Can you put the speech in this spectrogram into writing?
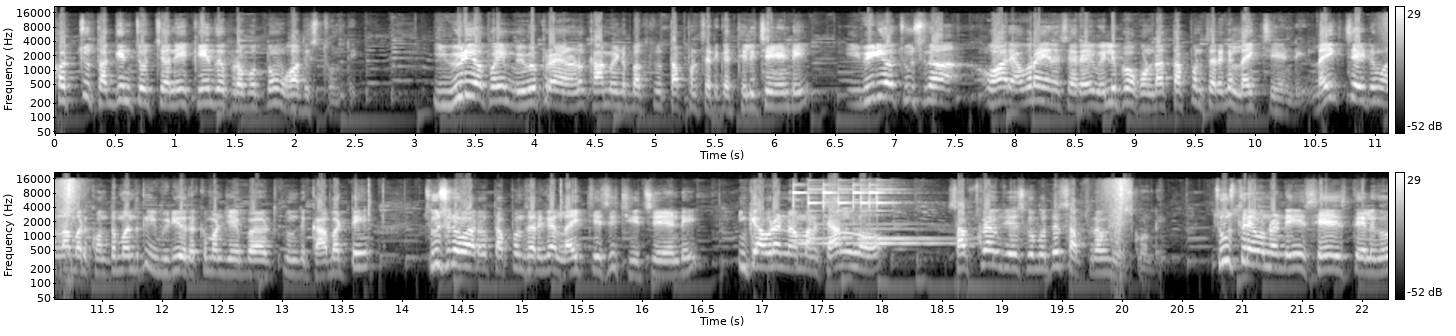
ఖర్చు తగ్గించవచ్చని కేంద్ర ప్రభుత్వం వాదిస్తుంది. ఈ వీడియోపై మీ అభిప్రాయాలను కామెంట్ బాక్స్లో తప్పనిసరిగా తెలియచేయండి. ఈ వీడియో చూసిన వారు ఎవరైనా సరే వెళ్ళిపోకుండా తప్పనిసరిగా లైక్ చేయండి. లైక్ చేయడం వల్ల మరి కొంతమందికి ఈ వీడియో రికమెండ్ చేయబడుతుంది కాబట్టి చూసిన వారు తప్పనిసరిగా లైక్ చేసి షేర్ చేయండి. ఇంకెవరైనా మన ఛానల్లో సబ్స్క్రైబ్ చేసుకోకపోతే సబ్స్క్రైబ్ చేసుకోండి. చూస్తూనే ఉండండి. Sage Telugu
